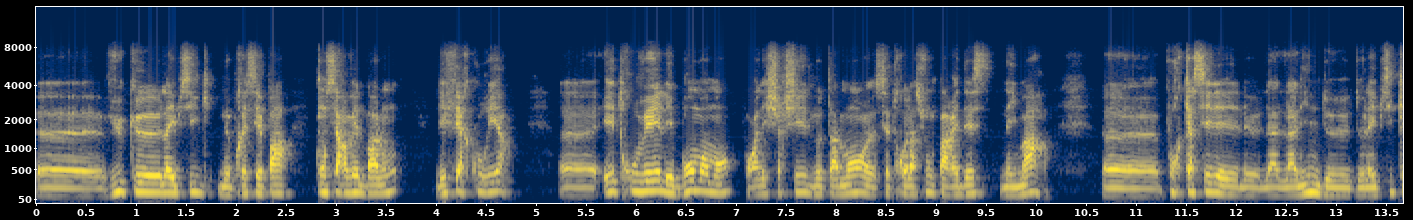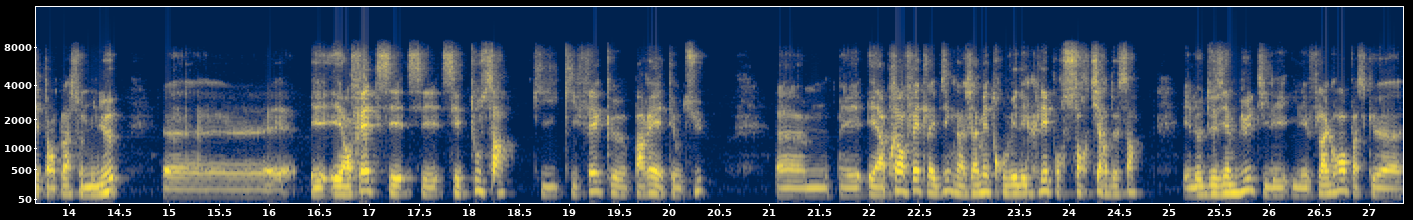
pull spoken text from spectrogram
vu que Leipzig ne pressait pas, conserver le ballon, les faire courir euh, et trouver les bons moments pour aller chercher notamment euh, cette relation Paredes-Neymar euh, pour casser la, ligne de, Leipzig qui est en place au milieu. Et, en fait, c'est tout ça qui, fait que Paris a été au-dessus. Et, après, en fait, Leipzig n'a jamais trouvé les clés pour sortir de ça. Et le deuxième but, il est, il est flagrant parce que,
